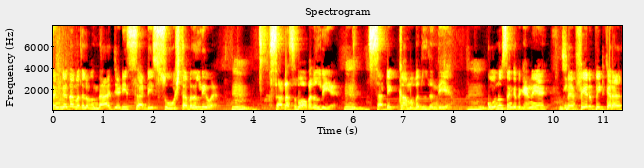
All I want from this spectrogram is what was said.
ਸੰਗਤ ਦਾ ਮਤਲਬ ਹੁੰਦਾ ਜਿਹੜੀ ਸਾਡੀ ਸੋਚ ਤਾਂ ਬਦਲਦੀ ਹੋਏ ਹੂੰ। ਸਾਡਾ ਸੁਭਾਅ ਬਦਲਦੀ ਹੈ। ਹੂੰ। ਸਾਡੇ ਕੰਮ ਬਦਲ ਦਿੰਦੀ ਹੈ। ਹੂੰ। ਉਹਨੂੰ ਸੰਗਤ ਕਹਿੰਦੇ ਆ ਮੈਂ ਫਿਰ ਰਿਪੀਟ ਕਰਾਂ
